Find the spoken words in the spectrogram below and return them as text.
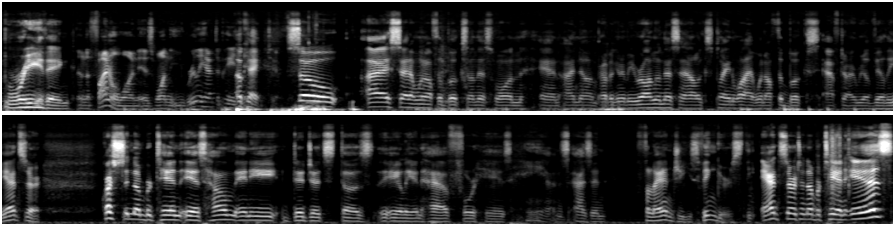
The breathing. and the final one is one that you really have to pay attention Okay, to. Okay. So I said I went off the books on this one, and I know I'm probably going to be wrong on this, and I'll explain why I went off the books after I reveal the answer. Question number 10 is How many digits does the alien have for his hands, as in phalanges, fingers? The answer to number 10 is.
